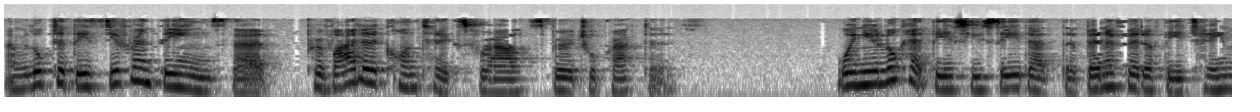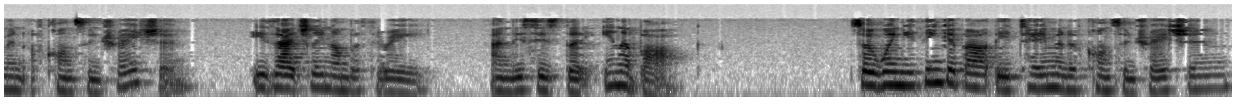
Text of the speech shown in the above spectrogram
And we looked at these different things that provided a context for our spiritual practice. When you look at this, you see that the benefit of the attainment of concentration is actually number three, and this is the inner bark. So when you think about the attainment of concentration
